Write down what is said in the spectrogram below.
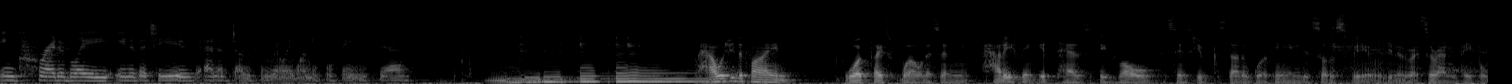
incredibly innovative and have done some really wonderful things. Yeah. How would you define workplace wellness, and how do you think it has evolved since you've started working in this sort of sphere, you know, surrounding people?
